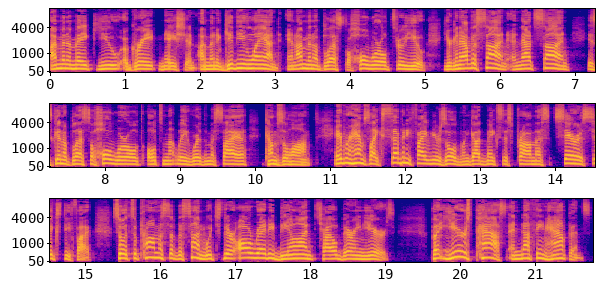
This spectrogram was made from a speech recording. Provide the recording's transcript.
I'm going to make you a great nation. I'm going to give you land and I'm going to bless the whole world through you. You're going to have a son and that son is going to bless the whole world ultimately where the Messiah comes along. Abraham's like 75 years old when God makes this promise. Sarah's 65. So it's a promise of a son, which they're already beyond childbearing years. But years pass and nothing happens.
